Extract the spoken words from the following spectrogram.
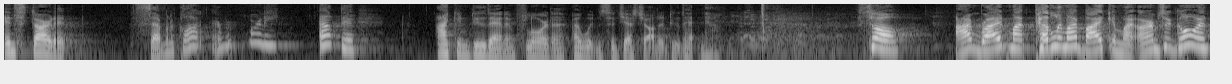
and started. Seven o'clock every morning out there. I can do that in Florida. I wouldn't suggest y'all to do that now. so I'm riding my pedaling my bike and my arms are going.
